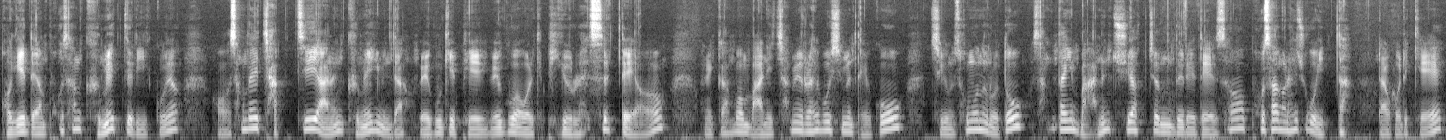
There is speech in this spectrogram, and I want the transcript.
거기에 대한 포상 금액들이 있고요. 어, 상당히 작지 않은 금액입니다. 외국에 비해 외국하고 이렇게 비교를 했을 때요. 그러니까 한번 많이 참여를 해보시면 되고 지금 소문으로도 상당히 많은 취약점들에 대해서 포상을 해주고 있다라고 이렇게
